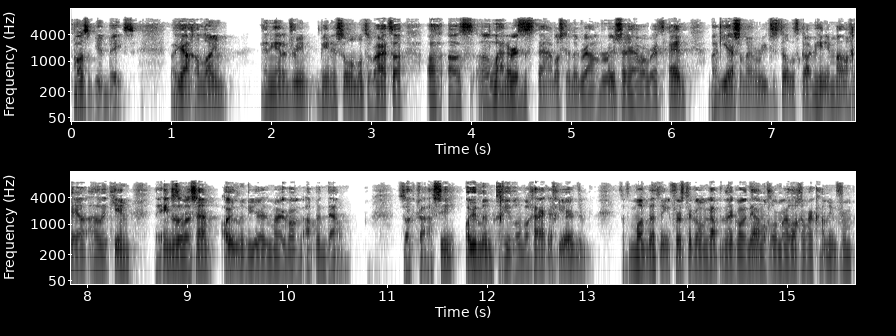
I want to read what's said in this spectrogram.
Possibly a base. And he had a dream. A, a, a ladder is established in the ground. However, its head reaches till the sky. The angels of Hashem are going up and down. Sagt Rashi, Oilim Tchila, Vachakach Yerdim. It's a modern thing. First they're going up and they're going down. The Malachim are coming from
